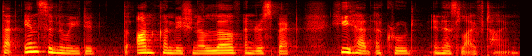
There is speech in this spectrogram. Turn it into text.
that insinuated the unconditional love and respect he had accrued in his lifetime.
